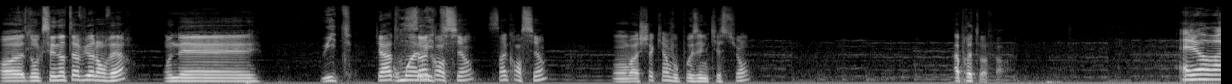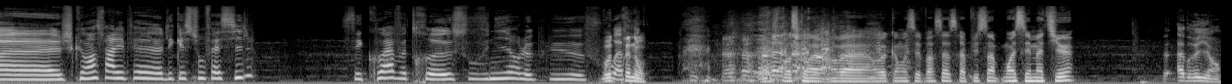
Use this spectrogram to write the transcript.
euh, donc c'est une interview à l'envers. On est 8, 4, Au moins 5 huit. anciens. 5 anciens. On va chacun vous poser une question. Après toi, Farah. Alors, euh, je commence par les, questions faciles. C'est quoi votre euh, souvenir le plus euh, fou Votre après- prénom. Je pense qu'on va, on va, on va commencer par ça, ce sera plus simple. Moi, c'est Mathieu. Adrien.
